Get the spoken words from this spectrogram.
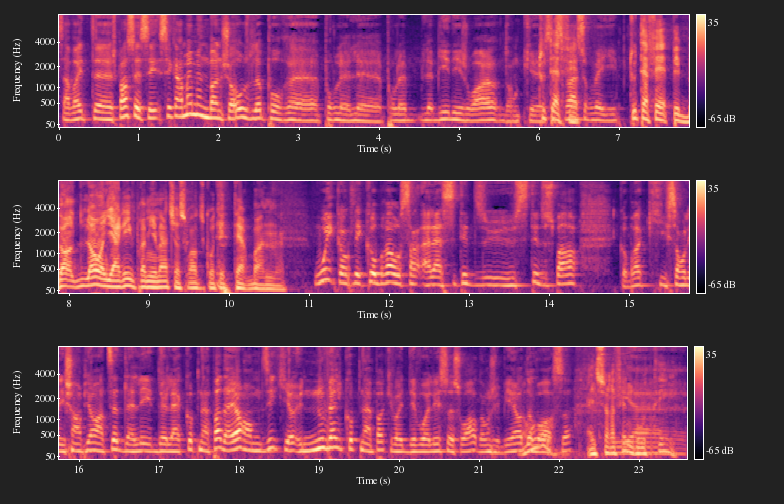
ça va être... Euh, je pense que c'est quand même une bonne chose là, pour, euh, pour, le, le, pour le, le, bien des joueurs. Donc, euh, Tout ça à sera fait. à surveiller. Tout à fait. Puis bon, là, on y arrive, premier match ce soir du côté de Terrebonne? Oui, contre les Cobras au, à la Cité du, Cité du Sport. Cobras qui sont les champions en titre de la, de la Coupe Napa. D'ailleurs, on me dit qu'il y a une nouvelle Coupe Napa qui va être dévoilée ce soir, donc j'ai bien hâte de oh! voir ça. Elle sera fait une beauté. Euh,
